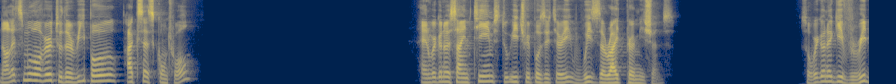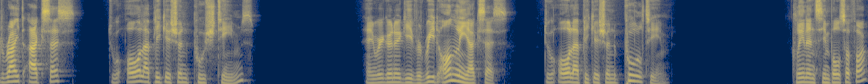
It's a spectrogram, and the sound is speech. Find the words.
Now let's move over to the repo access control. And we're going to assign teams to each repository with the right permissions. So we're going to give read-write access to all application push teams and we're going to give read-only access to all application pull team. Clean and simple so far?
